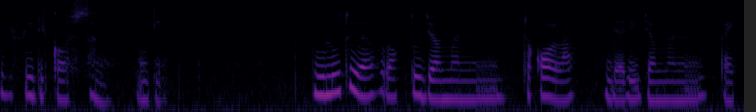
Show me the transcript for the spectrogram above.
TV di kosan mungkin. Dulu tuh ya waktu zaman sekolah dari zaman TK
